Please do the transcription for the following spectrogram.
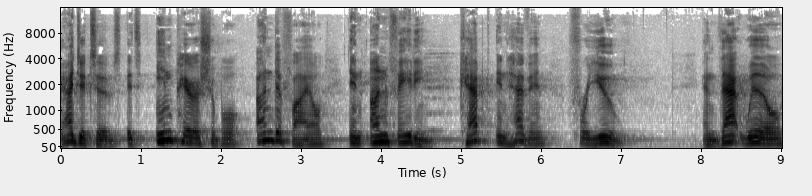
adjectives it's imperishable, undefiled, and unfading, kept in heaven for you. And that will,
